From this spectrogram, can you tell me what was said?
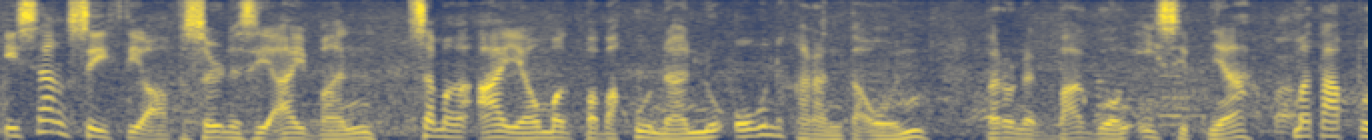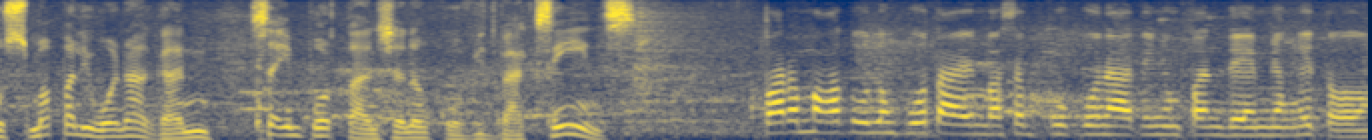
Isang safety officer na si Ivan sa mga ayaw magpabakuna noong nakarang taon pero nagbago ang isip niya matapos mapaliwanagan sa importansya ng COVID vaccines. Para makatulong po tayo, masagpo po natin yung pandemyang ito,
